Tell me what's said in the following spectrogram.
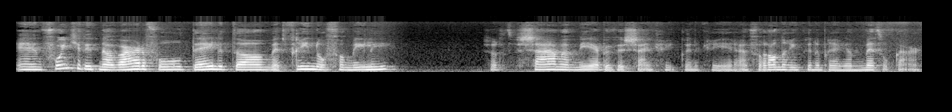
En vond je dit nou waardevol? Deel het dan met vrienden of familie, zodat we samen meer bewustzijn kunnen creëren en verandering kunnen brengen met elkaar.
